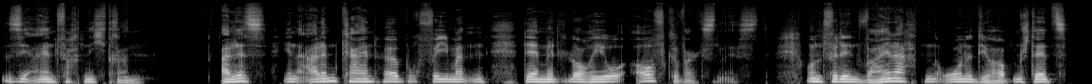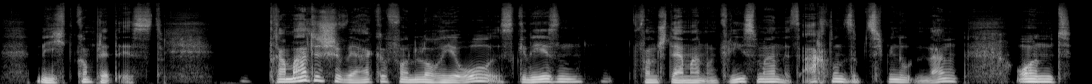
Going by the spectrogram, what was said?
sie einfach nicht dran. Alles in allem kein Hörbuch für jemanden, der mit Loriot aufgewachsen ist und für den Weihnachten ohne die Hoppenstedts nicht komplett ist. Dramatische Werke von Loriot ist gelesen von Stermann und Griesmann, ist 78 Minuten lang und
